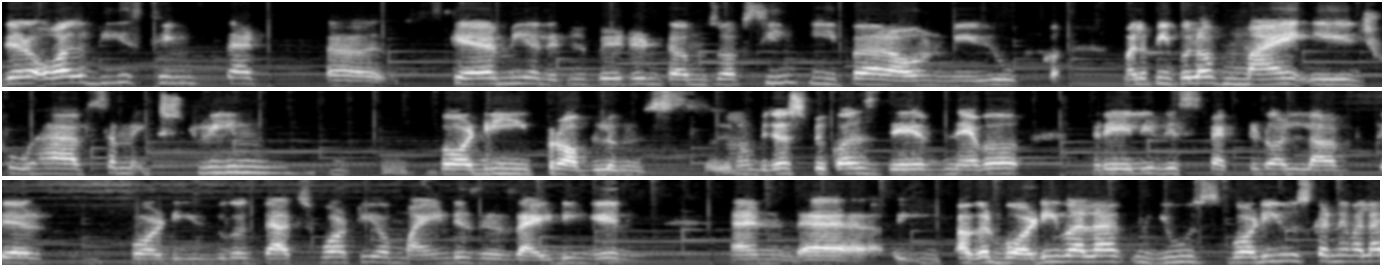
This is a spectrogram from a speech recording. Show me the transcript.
there are all these things that uh, scare me a little bit in terms of seeing people around me who well, people of my age who have some extreme body problems you know just because they've never really respected or loved their bodies because that's what your mind is residing in and uh, अगर बॉडी वाला यूज़ बॉडी यूज़ करने वाला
